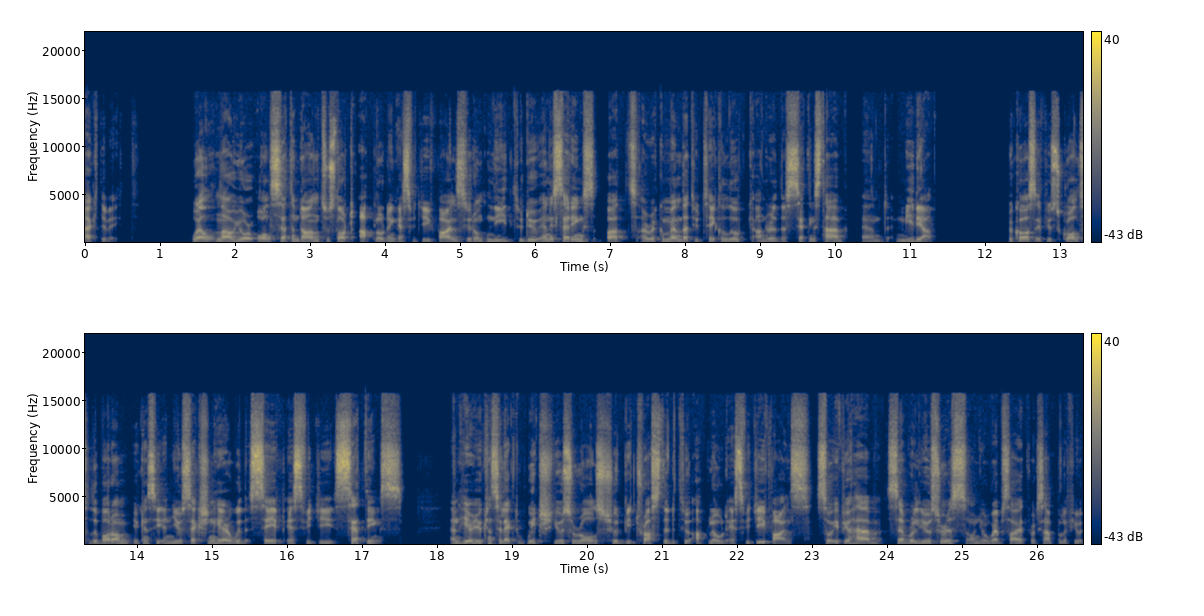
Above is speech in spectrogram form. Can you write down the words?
activate. Well, now you're all set and done to start uploading SVG files. You don't need to do any settings, but I recommend that you take a look under the settings tab and media because if you scroll to the bottom, you can see a new section here with Safe SVG settings. And here you can select which user roles should be trusted to upload SVG files. So if you have several users on your website, for example, a few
